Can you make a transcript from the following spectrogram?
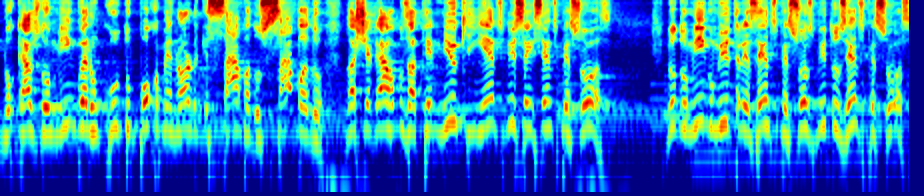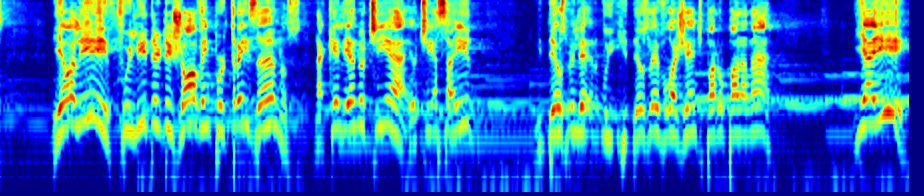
no caso domingo, era um culto um pouco menor do que sábado. Sábado nós chegávamos a ter 1.500, 1.600 pessoas. No domingo, 1.300 pessoas, 1.200 pessoas. E eu ali fui líder de jovem por três anos. Naquele ano eu tinha, eu tinha saído. E Deus, me, Deus levou a gente para o Paraná. E aí,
